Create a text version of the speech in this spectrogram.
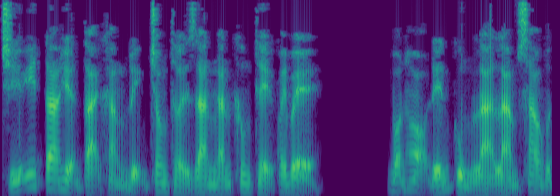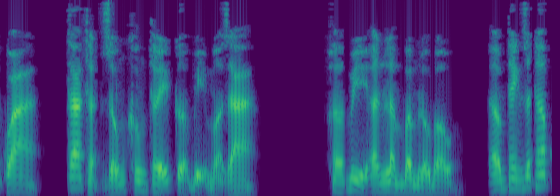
chí ít ta hiện tại khẳng định trong thời gian ngắn không thể quay về. Bọn họ đến cùng là làm sao vượt qua, ta thật giống không thấy cửa bị mở ra. Hờ bị ân lầm bầm lầu bầu, âm thanh rất thấp,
